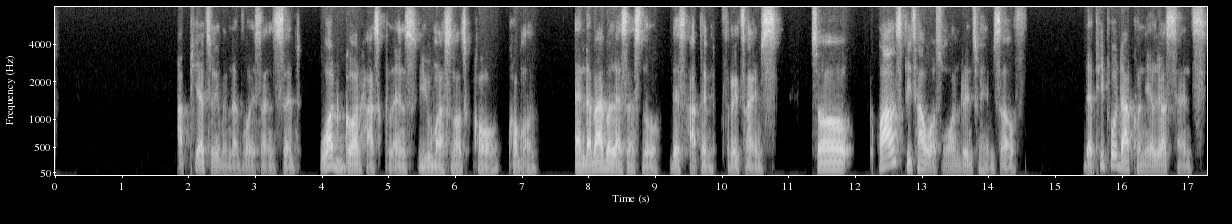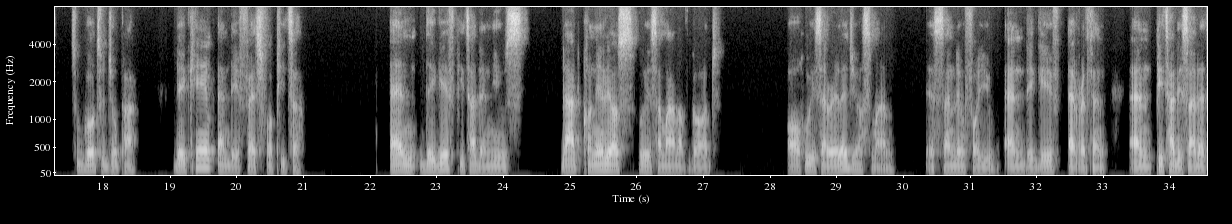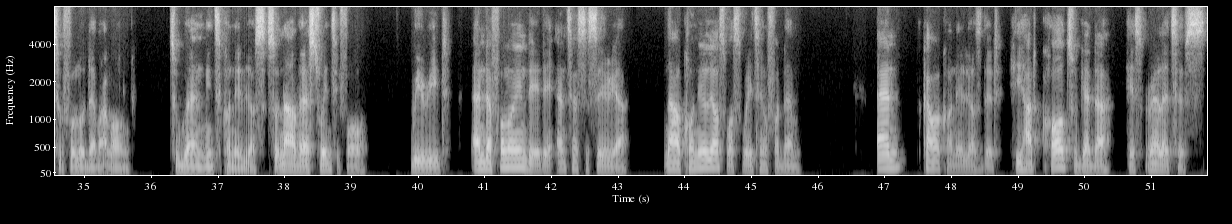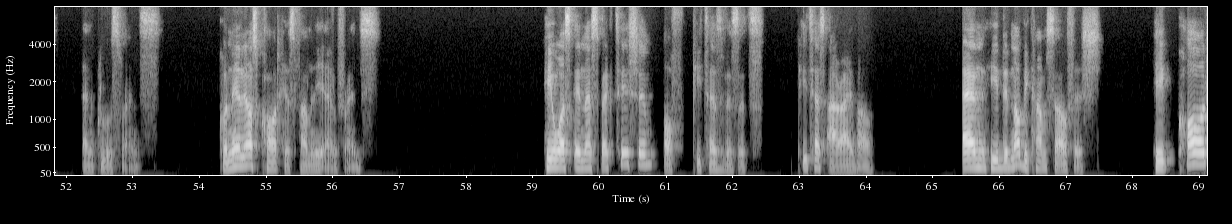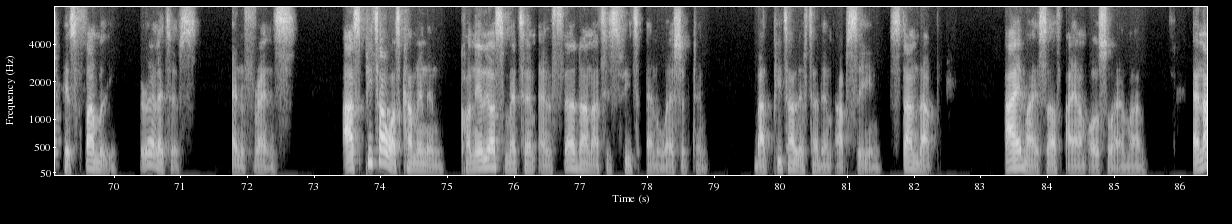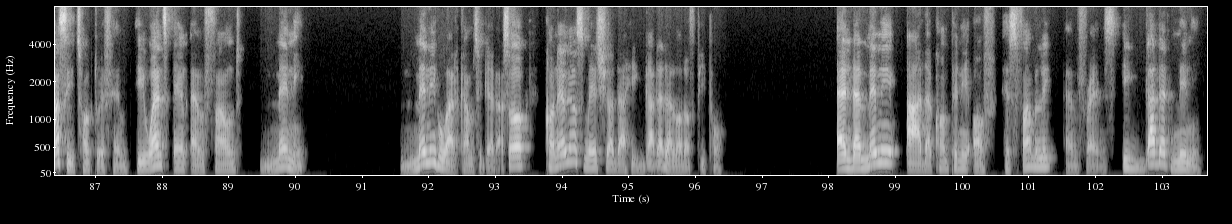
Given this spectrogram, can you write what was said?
appeared to him in a voice and said, What God has cleansed, you must not call common. And the Bible lets us know this happened three times. So, whilst Peter was wondering to himself, the people that Cornelius sent to go to Joppa, they came and they fetched for Peter. And they gave Peter the news that Cornelius, who is a man of God, or who is a religious man, is sending for you. And they gave everything. And Peter decided to follow them along to go and meet Cornelius. So now, verse 24, we read, And the following day they entered Caesarea. Now Cornelius was waiting for them. And look Cornelius did. He had called together his relatives and close friends. Cornelius called his family and friends. He was in expectation of Peter's visit, Peter's arrival. And he did not become selfish. He called his family, relatives, and friends. As Peter was coming in, Cornelius met him and fell down at his feet and worshipped him. But Peter lifted them up, saying, Stand up. I myself, I am also a man. And as he talked with him, he went in and found many, many who had come together. So Cornelius made sure that he gathered a lot of people. And the many are the company of his family and friends. He gathered many.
